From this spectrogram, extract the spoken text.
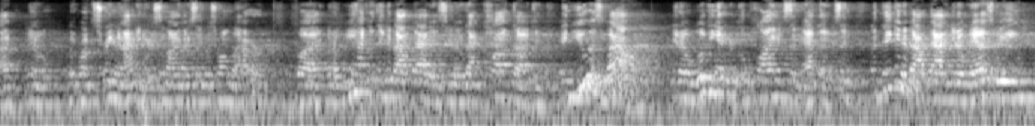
I you know run screaming out of here, somebody may say what's wrong with her. But you know we have to think about that as you know that conduct and, and you as well you know, looking at your compliance and ethics and, and thinking about that, you know, as we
